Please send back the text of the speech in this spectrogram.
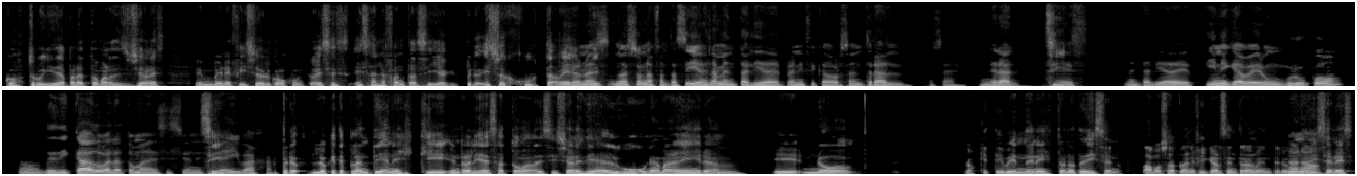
construida para tomar decisiones en beneficio del conjunto. Esa es, esa es la fantasía. Pero eso es justamente... Pero no es, no es una fantasía, es la mentalidad del planificador central, o sea, general. Sí. Es mentalidad de tiene que haber un grupo ¿no? dedicado a la toma de decisiones Sí. y de ahí baja. Pero lo que te plantean es que en realidad esa toma de decisiones de alguna manera Mm. eh, no, los que te venden esto no te dicen vamos a planificar centralmente, lo que No, te no. dicen es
